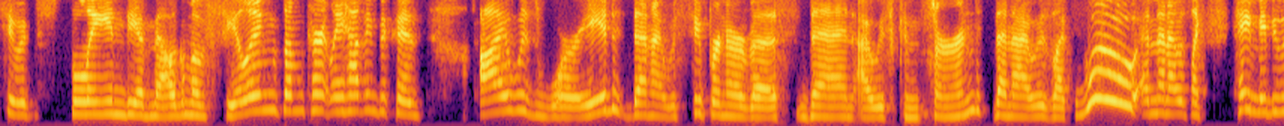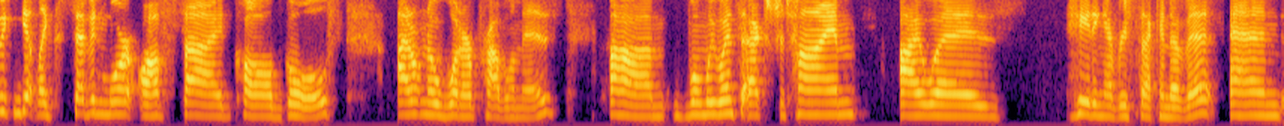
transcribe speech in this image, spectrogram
to explain the amalgam of feelings I'm currently having because I was worried, then I was super nervous, then I was concerned, then I was like, woo, and then I was like, hey, maybe we can get like seven more offside called goals. I don't know what our problem is. Um, when we went to extra time, I was hating every second of it. And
